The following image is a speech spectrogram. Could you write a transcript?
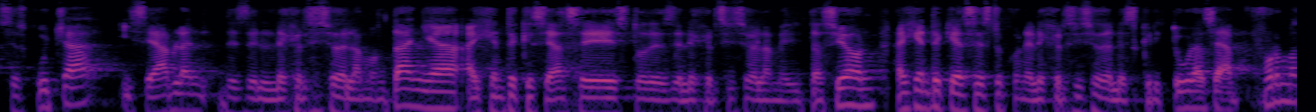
se escucha y se habla desde el ejercicio de la montaña, hay gente que se hace esto desde el ejercicio de la meditación, hay gente que hace esto con el ejercicio de la escritura, o sea, formas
